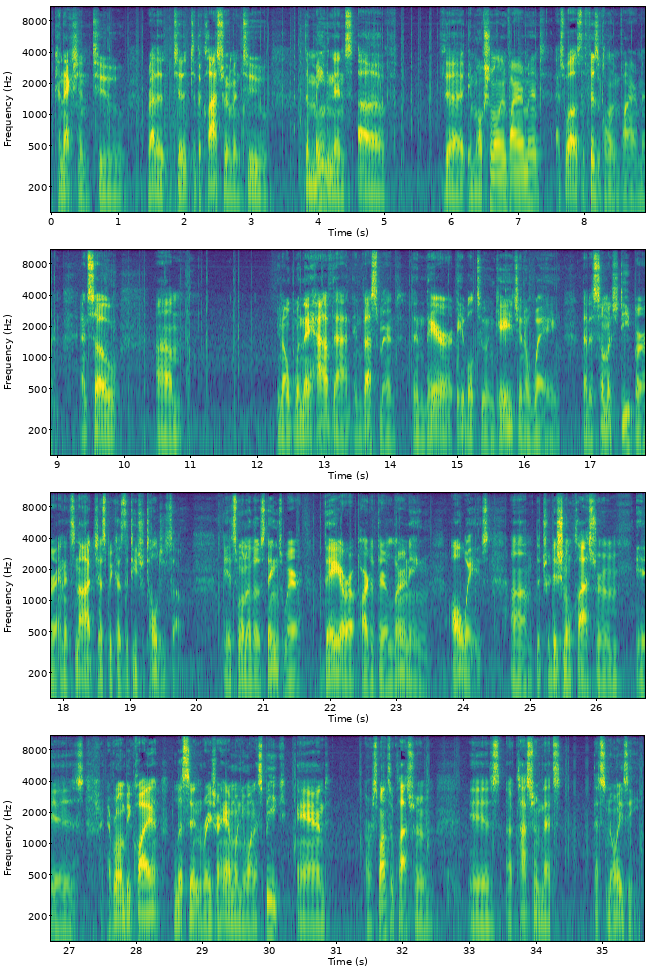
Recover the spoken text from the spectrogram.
connection to rather to, to the classroom and to the maintenance of the emotional environment as well as the physical environment. And so, um, you know, when they have that investment, then they're able to engage in a way that is so much deeper, and it's not just because the teacher told you so. It's one of those things where they are a part of their learning always. Um, the traditional classroom is everyone be quiet, listen, raise your hand when you want to speak, and a responsive classroom is a classroom that's that's noisy,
